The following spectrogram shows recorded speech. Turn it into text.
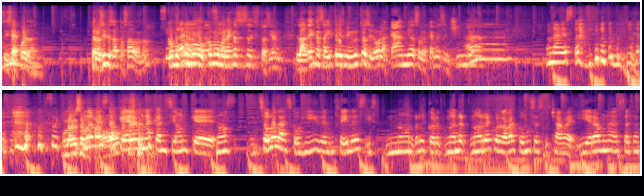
Si se acuerdan. Pero sí les ha pasado, ¿no? Sí, ¿Cómo, claro, cómo, no, cómo sí. manejas esa situación? ¿La dejas ahí tres minutos y luego la cambias o la cambias en chinga? Ah, una vez, to- Una vez se me una vez toqué una canción que no, solo la escogí de un playlist y no, recor- no, no recordaba cómo se escuchaba y era una salsa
